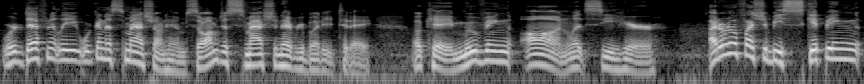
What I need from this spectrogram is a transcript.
We're definitely, we're gonna smash on him. So I'm just smashing everybody today. Okay, moving on. Let's see here. I don't know if I should be skipping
